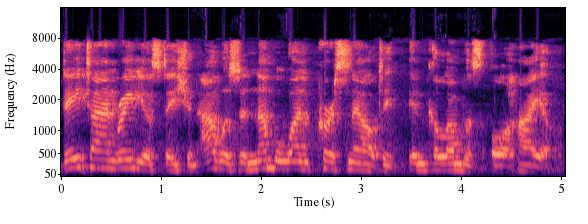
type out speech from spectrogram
daytime radio station, I was the number one personality in Columbus, Ohio.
